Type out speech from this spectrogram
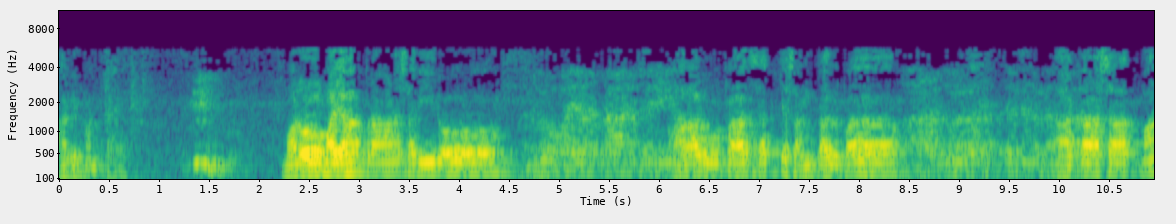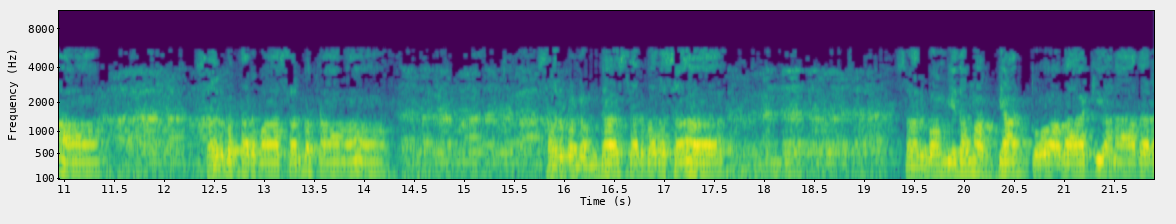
आगे मंत्र है। मनोमय प्राण शरीरो आरूप सत्य संकल्प, आकाशात्मा, सर्वकर्मा सर्वकाम, सर्वगंध सर्वरस सर्वमिदम अभ्यात्तो अवाकी अनादर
